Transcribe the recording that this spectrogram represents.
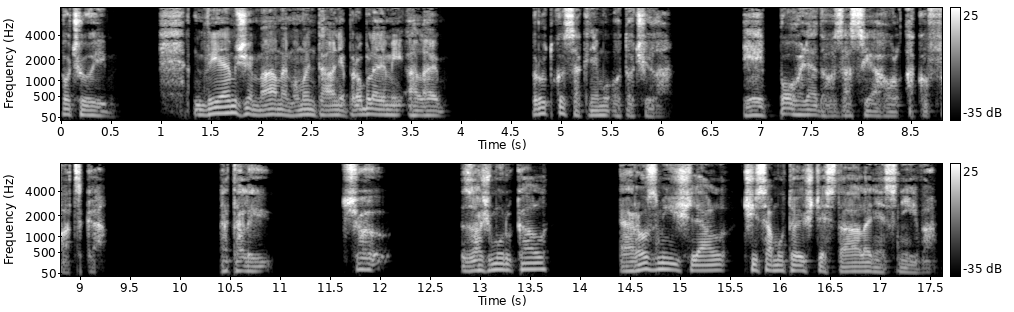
Počuj, viem, že máme momentálne problémy, ale... Prudko sa k nemu otočila. Jej pohľad ho zasiahol ako facka. Natali, čo... Zažmurkal a rozmýšľal, či sa mu to ešte stále nesníva.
